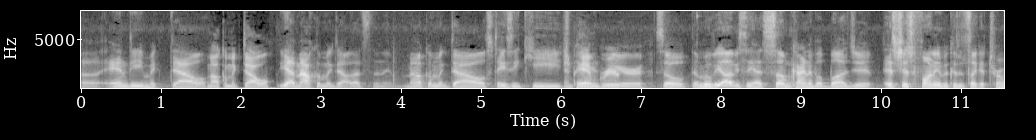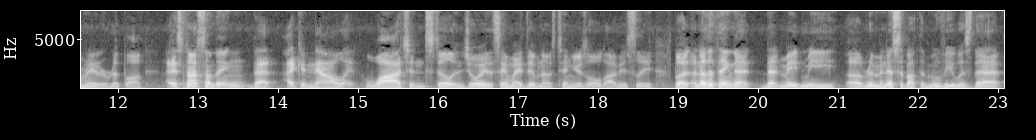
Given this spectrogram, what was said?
uh, Andy McDowell. Malcolm McDowell. Yeah, Malcolm McDowell. That's the name. Malcolm McDowell, Stacy Keach, And Pam, Pam Grier. Grier. So the movie obviously has some kind of a budget. It's just funny because it's like a Terminator ripoff. It's not something that I can now like watch and still enjoy the same way I did when I was ten years old, obviously. But another thing that that made me uh, reminisce about the movie was that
